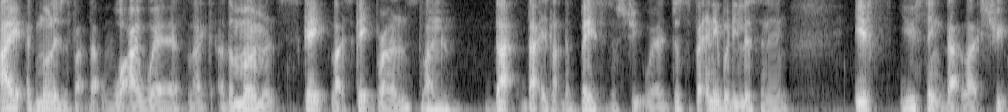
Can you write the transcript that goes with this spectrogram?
I acknowledge the fact that what I wear, like at the moment, skate like skate brands, like that that is like the basis of streetwear. Just for anybody listening, if you think that like street,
